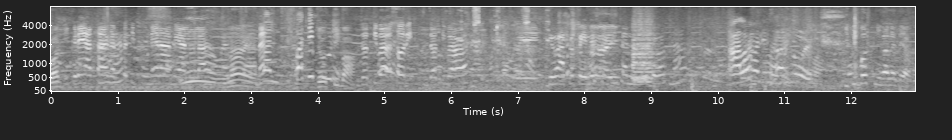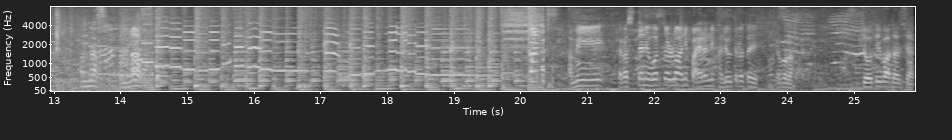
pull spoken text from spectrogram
कोण? इकडे आता गणपती पुण्याला आम्ही आहोत. नाही. ज्योतिबा. ज्योतिबा सॉरी ज्योतिबा. हे जेव्हा तेव्हाच ना आला मध्ये मध्ये. किती बस निघाल्या त्या? पन्नास. पन्नास. आम्ही रस्त्याने वर चढलो आणि पायऱ्यांनी खाली उतरत आहे. हे बघा. ज्योतिबा दर्शन.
